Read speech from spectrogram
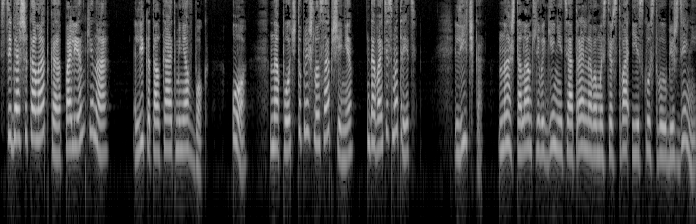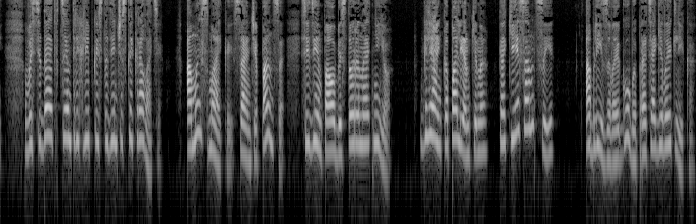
«С тебя шоколадка, Поленкина!» Лика толкает меня в бок. «О, на почту пришло сообщение. Давайте смотреть». Личка, наш талантливый гений театрального мастерства и искусства убеждений, восседает в центре хлипкой студенческой кровати а мы с Майкой, Санчо Панса, сидим по обе стороны от нее. «Глянь-ка, Поленкина, какие самцы!» Облизывая губы, протягивает Лика.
